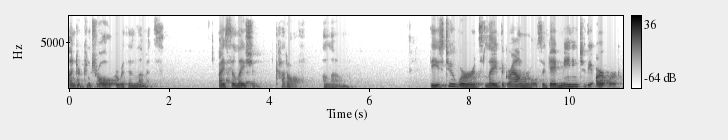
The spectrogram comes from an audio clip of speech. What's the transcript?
under control or within limits. Isolation, cut off, alone. These two words laid the ground rules and gave meaning to the artwork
